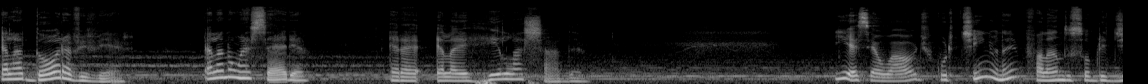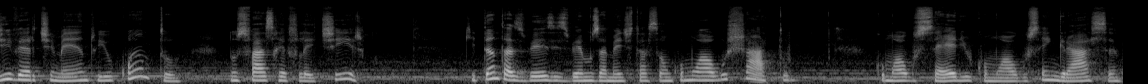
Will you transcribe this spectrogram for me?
Ela adora viver. Ela não é séria. Ela é relaxada. E esse é o áudio curtinho, né? Falando sobre divertimento e o quanto nos faz refletir que tantas vezes vemos a meditação como algo chato, como algo sério, como algo sem graça,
